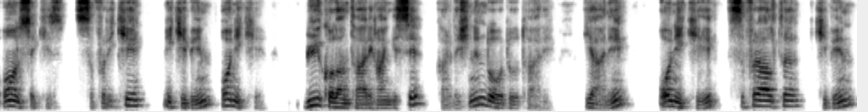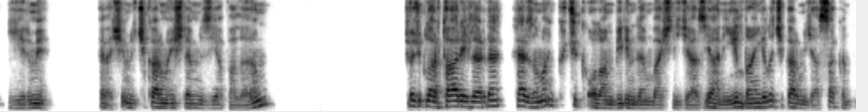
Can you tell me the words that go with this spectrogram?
18 02 2012. Büyük olan tarih hangisi? Kardeşinin doğduğu tarih. Yani 12 06 2020. Evet şimdi çıkarma işlemimizi yapalım. Çocuklar tarihlerde her zaman küçük olan birimden başlayacağız. Yani yıldan yılı çıkarmayacağız. Sakın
